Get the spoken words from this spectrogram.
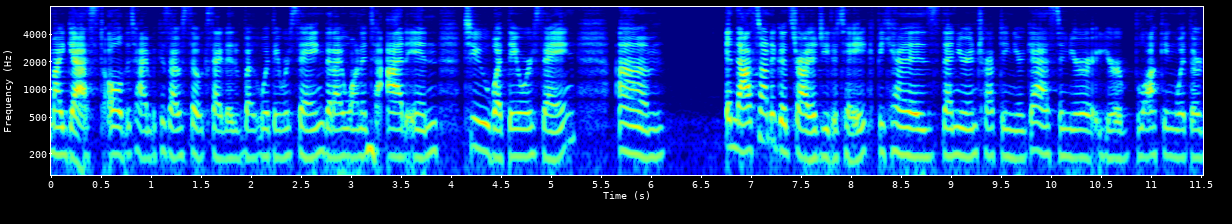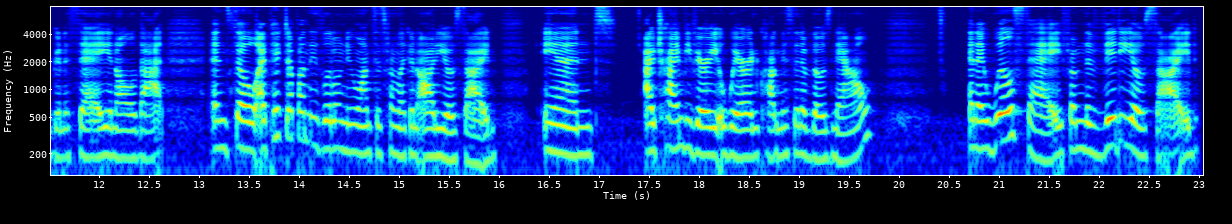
my guest all the time because I was so excited about what they were saying that I wanted to add in to what they were saying. Um, and that's not a good strategy to take because then you're interrupting your guest and you're you're blocking what they're going to say and all of that. And so I picked up on these little nuances from like an audio side and I try and be very aware and cognizant of those now. And I will say from the video side,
